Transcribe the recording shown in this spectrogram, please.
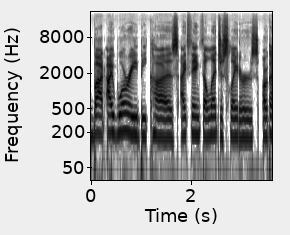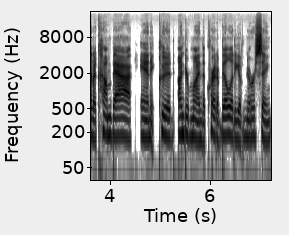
but I worry because I think the legislators are going to come back and it could undermine the credibility of nursing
